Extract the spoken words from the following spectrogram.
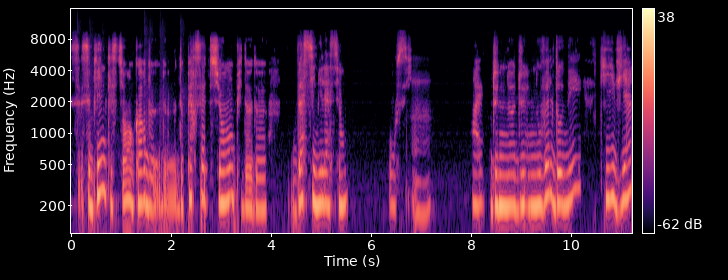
c'est bien une question encore de, de, perception, puis de d'assimilation aussi. Mhm. Ouais, d'une d'une nouvelle donnée qui vient,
